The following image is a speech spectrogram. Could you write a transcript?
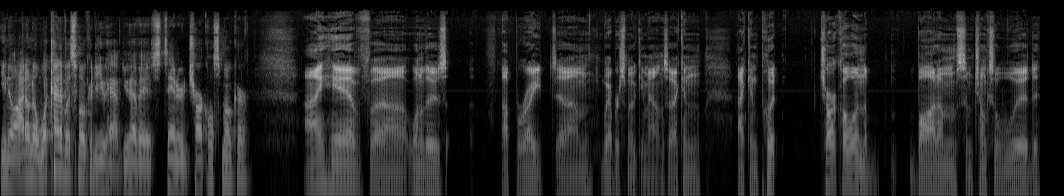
you know, I don't know what kind of a smoker do you have? Do you have a standard charcoal smoker? I have uh, one of those upright um, Weber Smoky Mountain, so I can I can put charcoal in the bottom, some chunks of wood,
